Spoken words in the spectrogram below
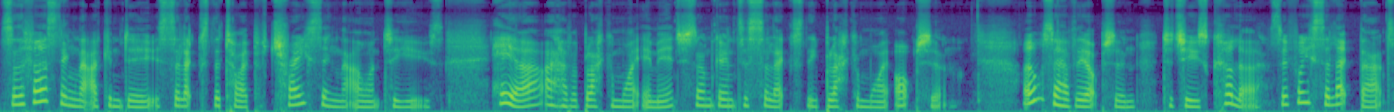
So the first thing that I can do is select the type of tracing that I want to use. Here I have a black and white image so I'm going to select the black and white option. I also have the option to choose colour. So if we select that,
